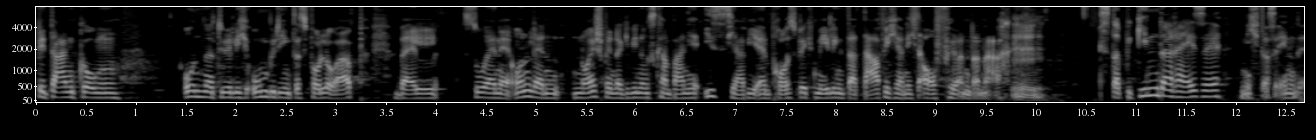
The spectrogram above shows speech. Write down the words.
Bedankung und natürlich unbedingt das Follow-up, weil so eine Online-Neuspendergewinnungskampagne ist ja wie ein Prospect-Mailing, da darf ich ja nicht aufhören danach. Mhm ist der Beginn der Reise, nicht das Ende.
